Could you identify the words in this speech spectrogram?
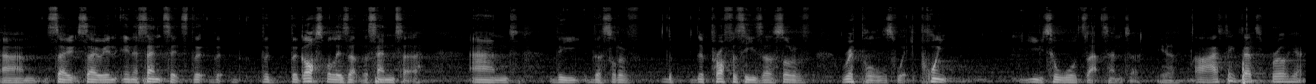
Um, so, so in, in a sense, it's the, the, the, the gospel is at the center, and the the sort of the, the prophecies are sort of ripples which point you towards that center. Yeah, oh, I think that's brilliant.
